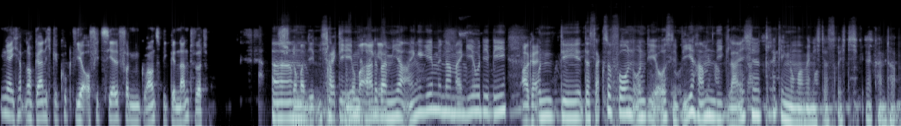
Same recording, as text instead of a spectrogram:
Ja, ich habe noch gar nicht geguckt, wie er offiziell von Groundspeak genannt wird. Ähm, die ich habe die eben gerade bei mir eingegeben in der MyGeoDB Okay. und die, das Saxophon und die OCB haben die gleiche Tracking-Nummer, wenn ich das richtig erkannt habe.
